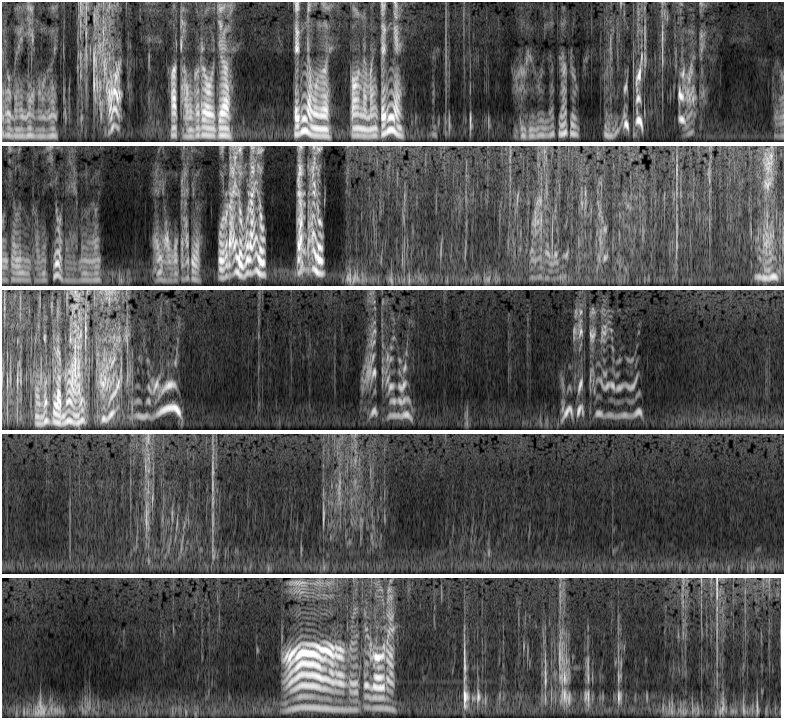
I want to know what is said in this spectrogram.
cá rô mè nha mọi người. Đó họ trồng cá rô chưa? Trứng nè mọi người. Con này mang trứng nha. Ôi ôi lớp lớp luôn. Ôi ôi ôi ôi. Ôi sao linh thò nhỏ xíu nè mọi người ơi. Hãy hồng con cá chưa? Ôi nó đáy luôn nó đáy luôn. Cá đáy luôn. Quá trời luôn đây này mày núp lùm rồi. Đó Ôi rồi Quá trời rồi. Khủng khiếp trận này rồi mọi người Ồ, rồi cái gô nè.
